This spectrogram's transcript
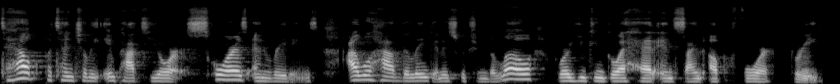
to help potentially impact your scores and ratings. I will have the link in the description below where you can go ahead and sign up for free.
